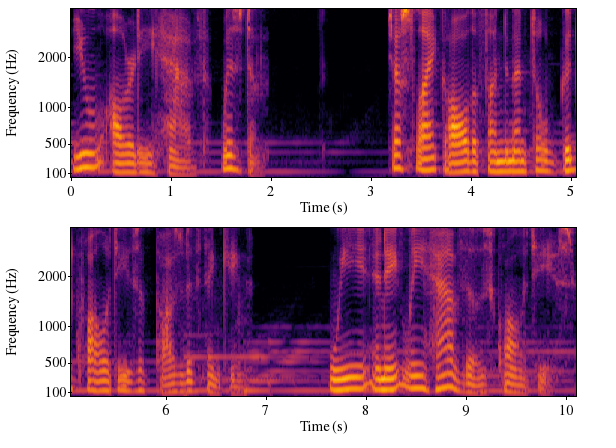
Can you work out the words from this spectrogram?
you already have wisdom. Just like all the fundamental good qualities of positive thinking, we innately have those qualities.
